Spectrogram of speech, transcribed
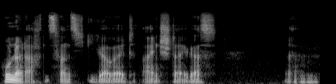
128 Gigabyte Einsteigers. Ähm,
